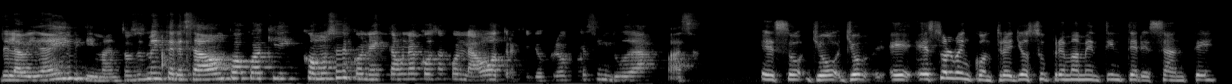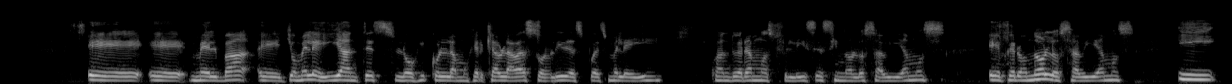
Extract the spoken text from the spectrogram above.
de la vida íntima. Entonces me interesaba un poco aquí cómo se conecta una cosa con la otra, que yo creo que sin duda pasa. Eso, yo, yo, eh, eso lo encontré yo supremamente interesante. Eh, eh, Melba, yo me leí antes, lógico, La mujer que hablaba sola y después me leí cuando éramos felices y no lo sabíamos, pero no lo sabíamos. Y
